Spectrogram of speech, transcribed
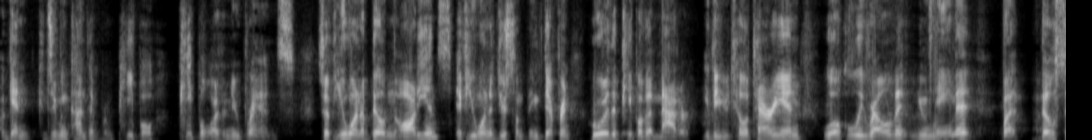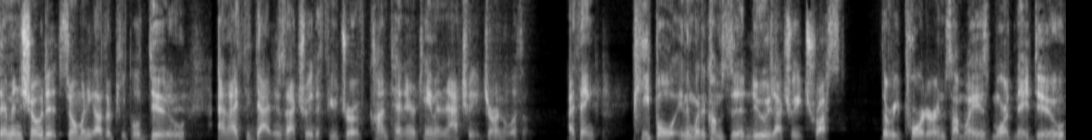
again consuming content from people. People are the new brands. So if you want to build an audience, if you want to do something different, who are the people that matter? Either utilitarian, locally relevant, you name it. But Bill Simmons showed it, so many other people do. And I think that is actually the future of content entertainment and actually journalism. I think people, in when it comes to the news, actually trust the reporter in some ways more than they do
